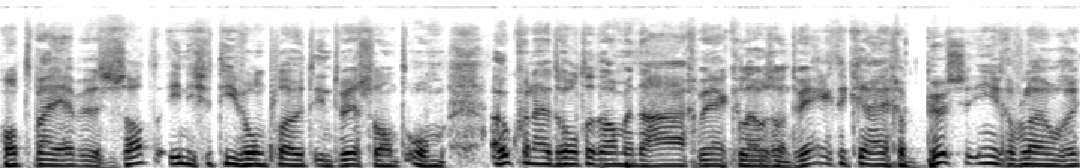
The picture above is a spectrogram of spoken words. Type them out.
Want wij hebben zat initiatieven ontplooit in het Westland... om ook vanuit Rotterdam en Den Haag werkloos aan het werk te krijgen. Bussen ingevlogen.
